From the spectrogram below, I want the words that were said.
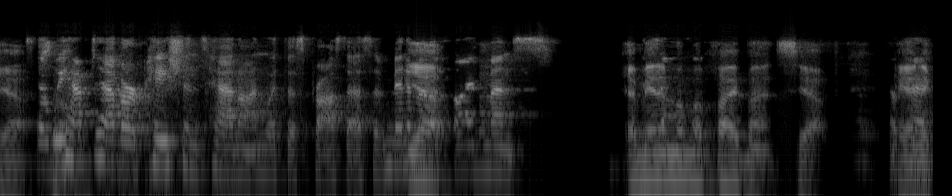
Yeah. So, we have to have our patience hat on with this process, of minimum Yeah. of five months. a minimum of five months. Yeah. and Okay. it,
